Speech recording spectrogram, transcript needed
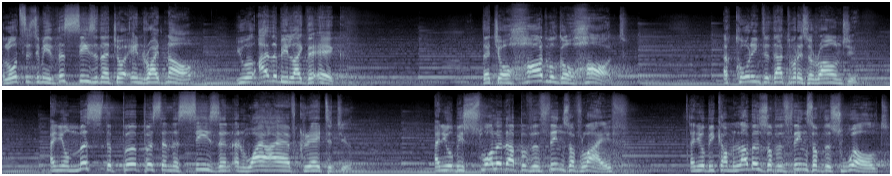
The Lord says to me, This season that you're in right now, you will either be like the egg, that your heart will go hard according to that what is around you. And you'll miss the purpose and the season and why I have created you. And you'll be swallowed up of the things of life, and you'll become lovers of the things of this world,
